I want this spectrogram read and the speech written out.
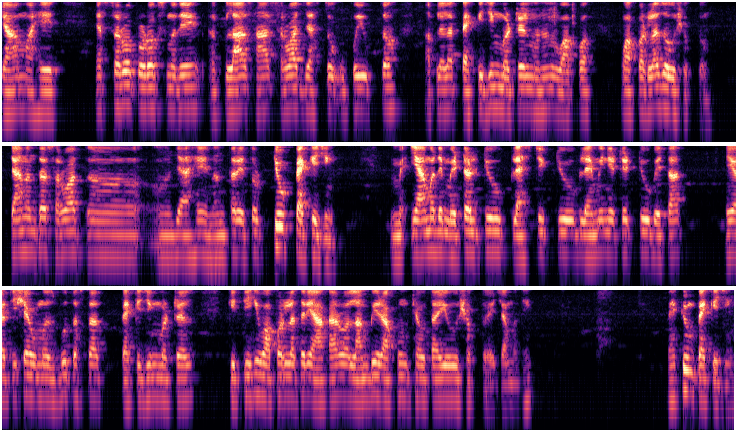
जाम आहेत या सर्व प्रोडक्ट्समध्ये ग्लास हा सर्वात जास्त उपयुक्त आपल्याला पॅकेजिंग मटेरियल म्हणून वापर वापरला जाऊ शकतो. त्यानंतर सर्वात जे आहे नंतर येतो ट्यूब पॅकेजिंग यामध्ये metal tube plastic tube laminated tube येतात. हे अतिशय मजबूत असतात. पॅकेजिंग मटेरियल कितीही वापरला तरी आकार व लांबी राखून ठेवता येऊ शकतो याच्यामध्ये. व्हॅक्यूम पॅकेजिंग.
